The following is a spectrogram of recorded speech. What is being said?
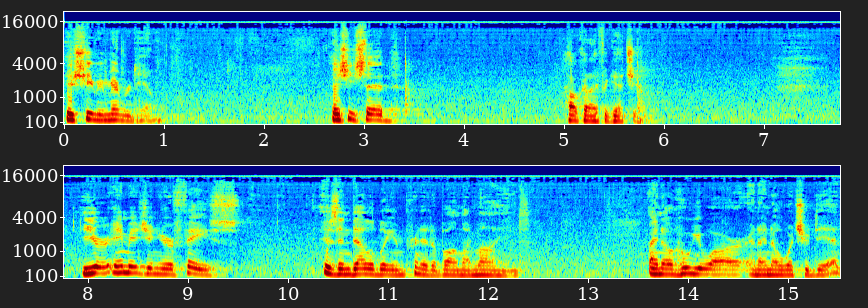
if she remembered him. And she said, How can I forget you? Your image and your face is indelibly imprinted upon my mind. I know who you are and I know what you did.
